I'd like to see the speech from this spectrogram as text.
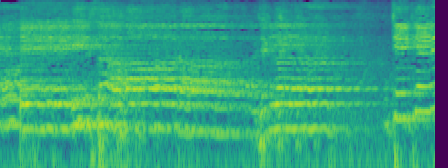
محمد سہارا جگر جگر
